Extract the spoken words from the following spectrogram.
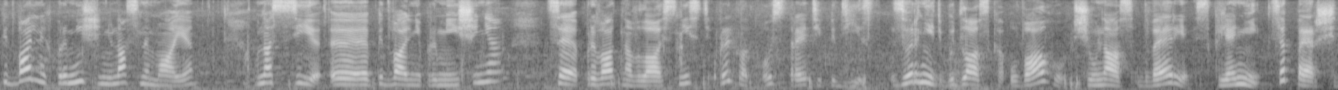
Підвальних приміщень у нас немає. У нас всі е, підвальні приміщення це приватна власність. Приклад, ось третій під'їзд. Зверніть, будь ласка, увагу, що у нас двері скляні. Це перші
